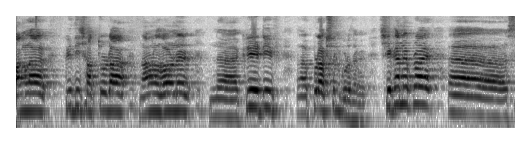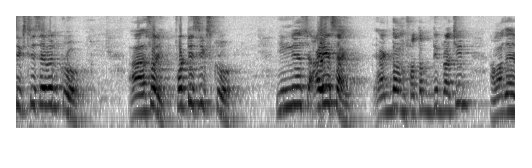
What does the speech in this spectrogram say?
বাংলার কৃতি ছাত্ররা নানা ধরনের ক্রিয়েটিভ প্রোডাকশন করে থাকে। সেখানে প্রায় sixty seven crore sorry forty six crore Indian ISI একদম শতাব্দী প্রাচীন আমাদের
